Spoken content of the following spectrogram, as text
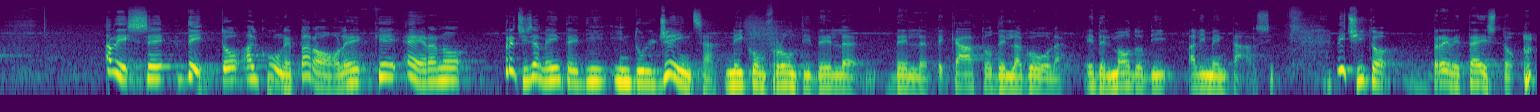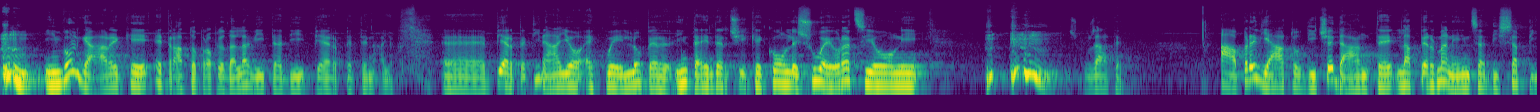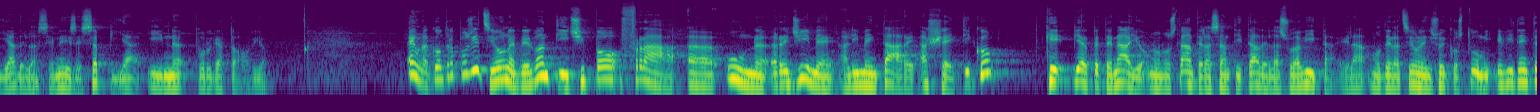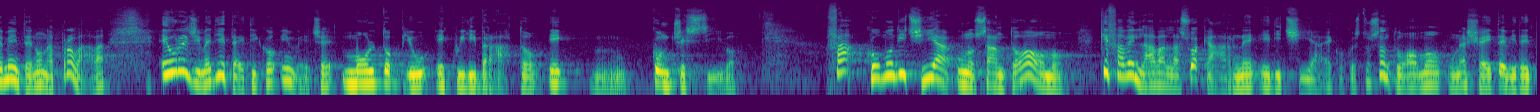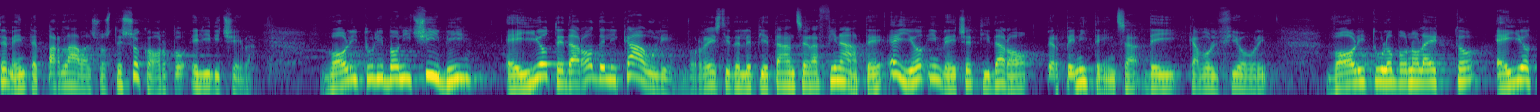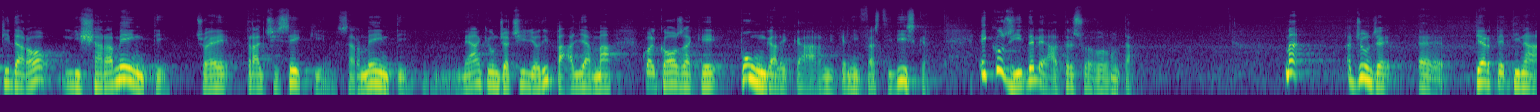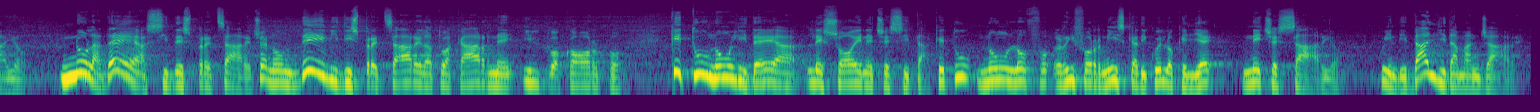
avesse detto alcune parole che erano precisamente di indulgenza nei confronti del, del peccato della gola e del modo di alimentarsi. Vi cito breve testo in volgare che è tratto proprio dalla vita di Pier Pettinaio. Eh, Pier Pettinaio è quello, per intenderci, che con le sue orazioni, scusate, ha abbreviato, dice Dante, la permanenza di Sapia, della senese Sapia, in purgatorio. È una contrapposizione, ve lo anticipo, fra eh, un regime alimentare ascetico, che Pier Pettenaio, nonostante la santità della sua vita e la moderazione dei suoi costumi, evidentemente non approvava, e un regime dietetico invece molto più equilibrato e mh, concessivo. Fa comodicia uno santo uomo che favellava la sua carne e dicia. Ecco, questo santuomo, una scelta evidentemente, parlava al suo stesso corpo e gli diceva Voli tu li buoni cibi? E io te darò degli cauli, vorresti delle pietanze raffinate? E io invece ti darò per penitenza dei cavolfiori. Voli tu lo bonoletto? E io ti darò gli sciaramenti, cioè tralci secchi, sarmenti, neanche un giaciglio di paglia, ma qualcosa che punga le carni, che le infastidisca. E così delle altre sue volontà. Ma, aggiunge eh, Pier Pettinaio, non la dea si disprezzare, cioè non devi disprezzare la tua carne, il tuo corpo, che tu non gli dea le sue necessità, che tu non lo rifornisca di quello che gli è necessario. Quindi dagli da mangiare.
